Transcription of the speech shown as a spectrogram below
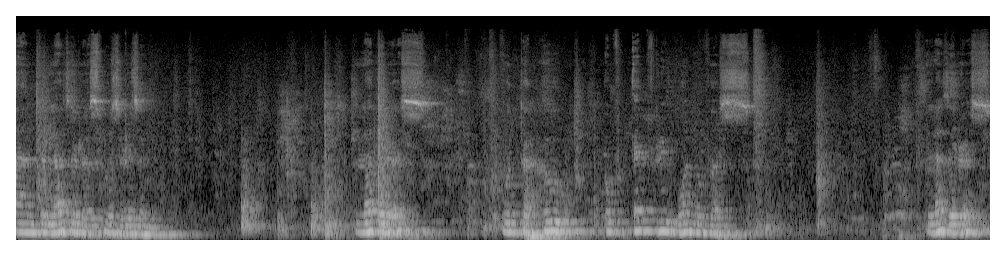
And Lazarus was risen. Lazarus with the hope of every one of us. Lazarus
